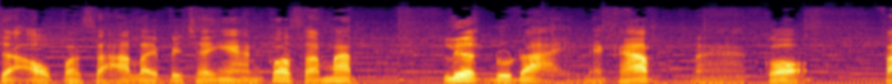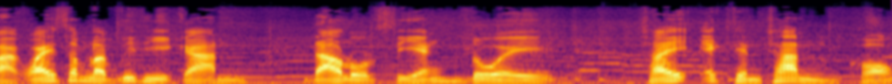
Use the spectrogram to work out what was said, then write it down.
จะเอาภาษาอะไรไปใช้งานก็สามารถเลือกดูได้นะครับอ่าก็ฝากไว้สำหรับวิธีการดาวน์โหลดเสียงโดยใช้ extension ของ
